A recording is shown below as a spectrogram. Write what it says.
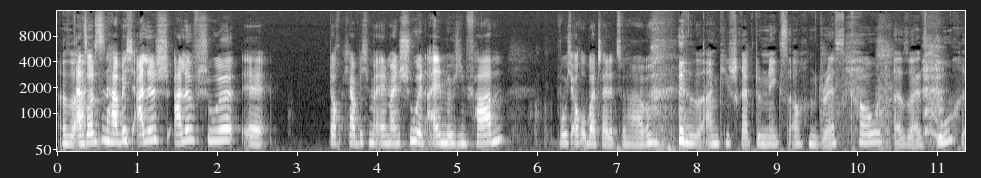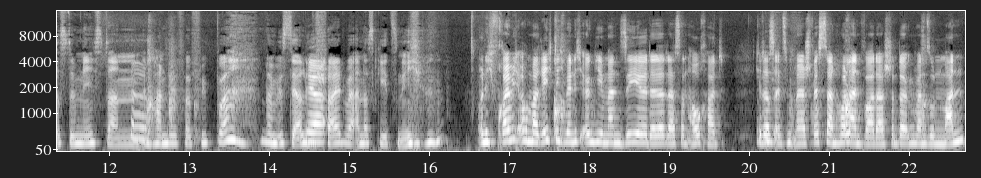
Also Ansonsten habe ich alle, alle Schuhe, äh, doch, ich habe ich me- meine Schuhe in allen möglichen Farben, wo ich auch Oberteile zu habe. Also Anki schreibt demnächst auch einen Dresscode, also als Buch ist demnächst dann im Handel verfügbar. Dann wisst ihr alle Ja. Bescheid, weil anders geht's nicht. Und ich freue mich auch immer richtig, wenn ich irgendjemanden sehe, der das dann auch hat. Ich hatte das, als ich mit meiner Schwester in Holland war, da stand da irgendwann so ein Mann.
